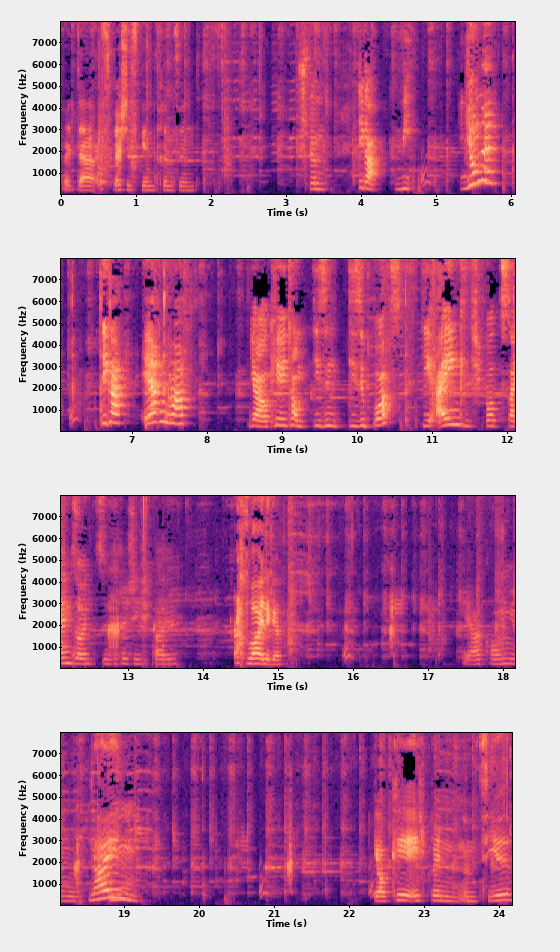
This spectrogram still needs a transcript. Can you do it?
Weil da Special Skin drin sind. Stimmt. Digga, wie? Junge! Digga, ehrenhaft. Ja, okay, Tom. Die sind, diese Bots, die eigentlich Bots sein sollen, sind richtig geil. Ach du Heilige. Ja, komm, Junge. Nein! Hm. Ja, okay, ich bin im Ziel.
